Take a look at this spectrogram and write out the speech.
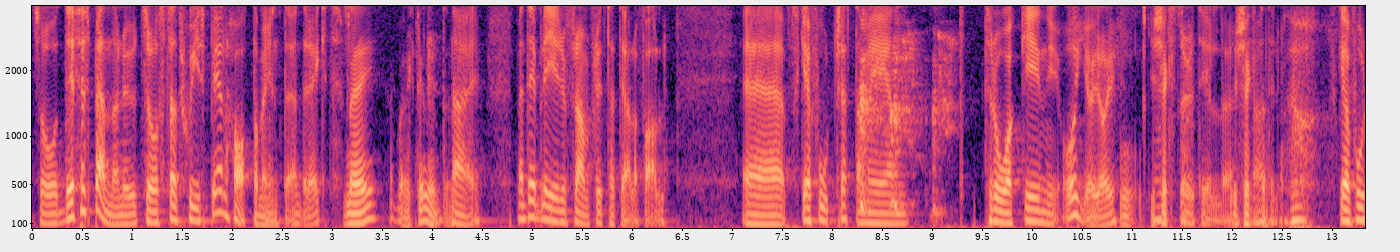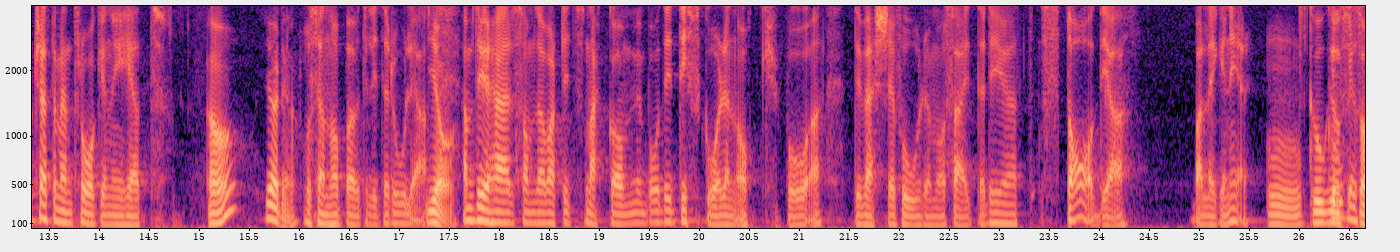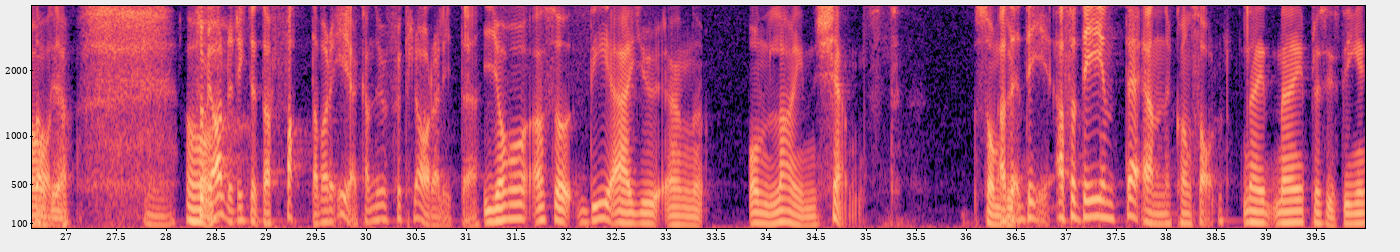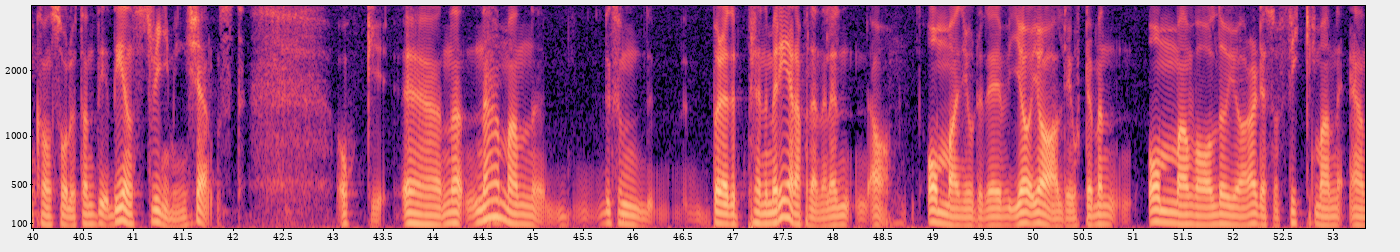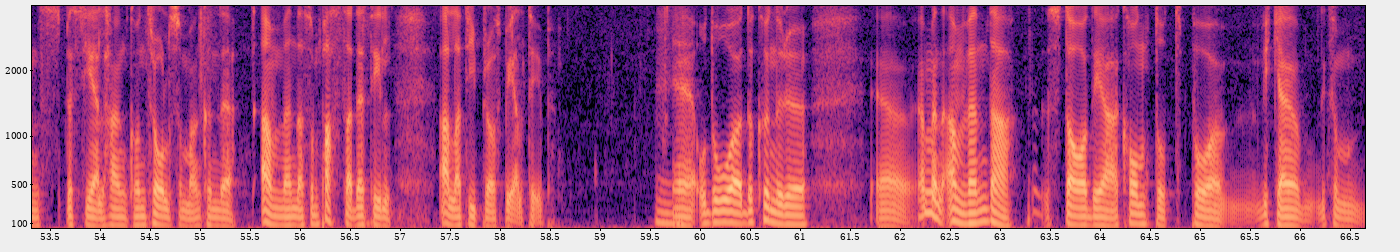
Så det ser spännande ut, så strategispel hatar man ju inte direkt. Nej, verkligen inte. Nej, men det blir framflyttat i alla fall. Eh, ska jag fortsätta med en tråkig ny... Oj, oj, oj. Mm, ursäkta. till. Ursäkta. Ja, till. Ska jag fortsätta med en tråkig nyhet Ja, gör det. och sen hoppa över till lite roliga? Ja. men det är här som det har varit lite snack om både i Discorden och på diverse forum och sajter. Det är ju att Stadia bara lägger ner. Mm, Google, Google Stadia. Stadia. Ja. Som jag aldrig riktigt har fattat vad det är. Kan du förklara lite? Ja, alltså det är ju en online-tjänst. Som Ja, du... det, det, alltså det är inte en konsol. nej, nej, precis. Det är ingen konsol, utan det, det är en streamingtjänst. Och eh, när, när man liksom började prenumerera på den, eller ja, om man gjorde det, jag, jag har aldrig gjort det, men om man valde att göra det så fick man en speciell handkontroll som man kunde använda som passade till alla typer av spel typ. Eh, och då, då kunde du ja, men använda Stadia-kontot på vilka liksom,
